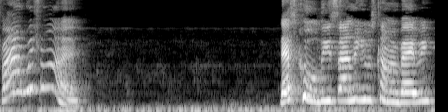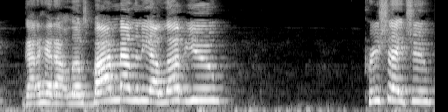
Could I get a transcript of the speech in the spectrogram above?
Fine, which one? That's cool, Lisa. I knew you was coming, baby. Gotta head out, loves. Bye, Melanie. I love you. Appreciate you.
